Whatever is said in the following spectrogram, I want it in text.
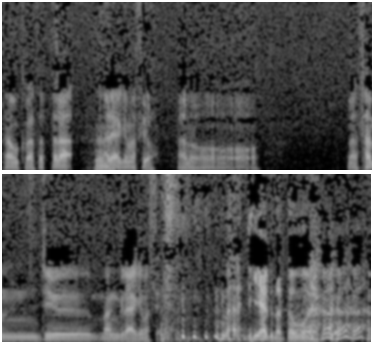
3億当たったら、うんあれあげますよ。あのー、まあ、30万ぐらいあげますよ。まあ、リアルだと思うよ。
